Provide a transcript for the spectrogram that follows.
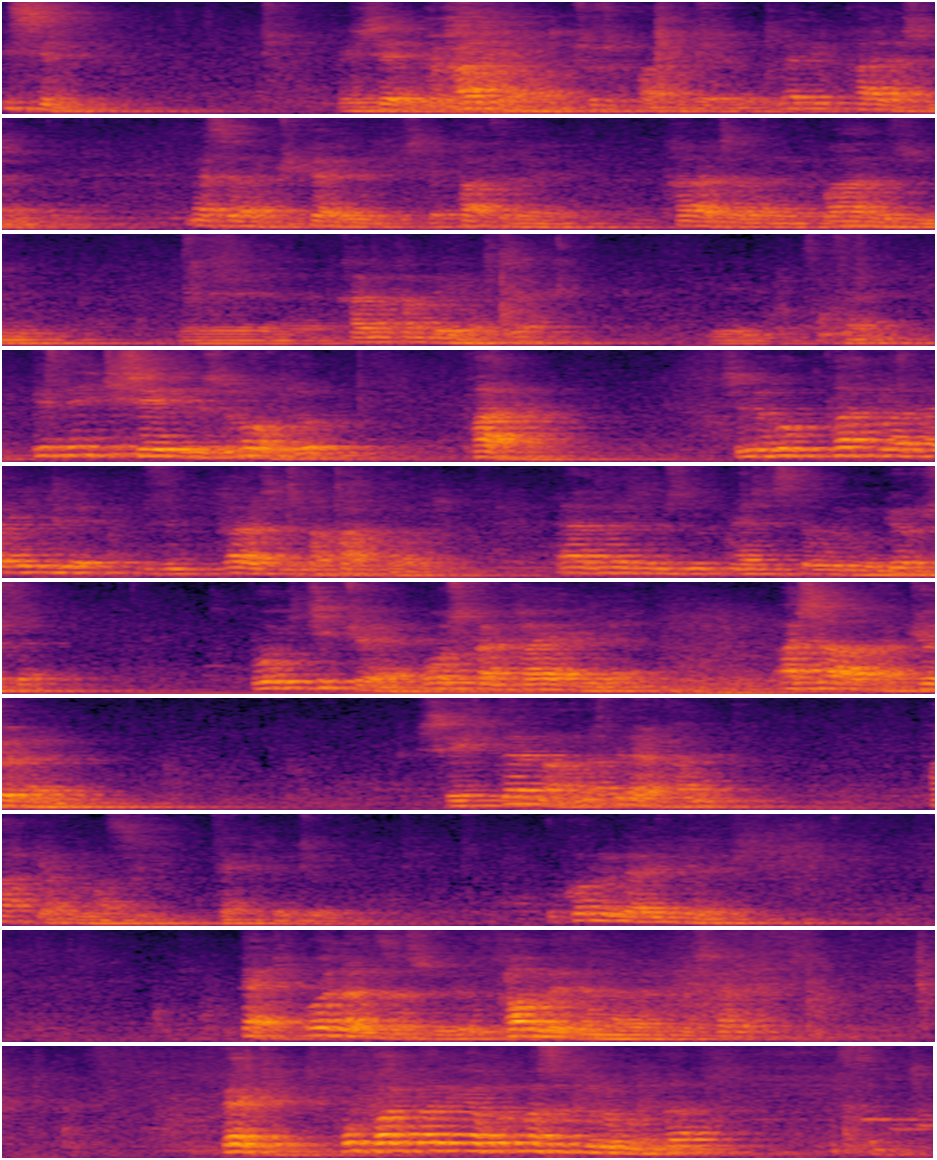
isim bir şey, park yapalım, çocuk parkı verelim ve bir paylaşım yapalım. Mesela Küperi, işte Patırı, Karacaları, Bahar Özünü, e, Kaymakam Bey yapacak. E, sen. Biz de iki şehidimizin olduğu park. Şimdi bu parklarla ilgili bizim garajımızda park var. Eğer meclisimizin mecliste uygun görürse bu iki köye, Bostan Kaya ile aşağıda köylerin şehitlerin adına birer tane park yapılması teklif ediyorum. Bu konuyla ilgili. Peki, oylarınıza sunuyorum. Kabul edenler arkadaşlar. Peki, bu parkların yapılması durumunda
